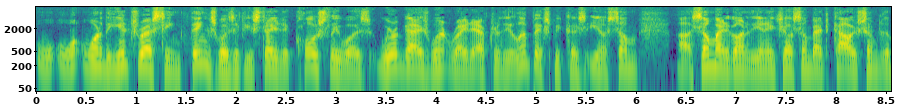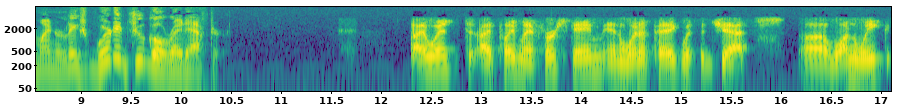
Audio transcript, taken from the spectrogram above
w- w- one of the interesting things was if you studied it closely was where guys went right after the Olympics because you know some uh, some might have gone to the NHL, some back to college, some to the minor leagues. Where did you go right after? I went. I played my first game in Winnipeg with the Jets. Uh, one week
